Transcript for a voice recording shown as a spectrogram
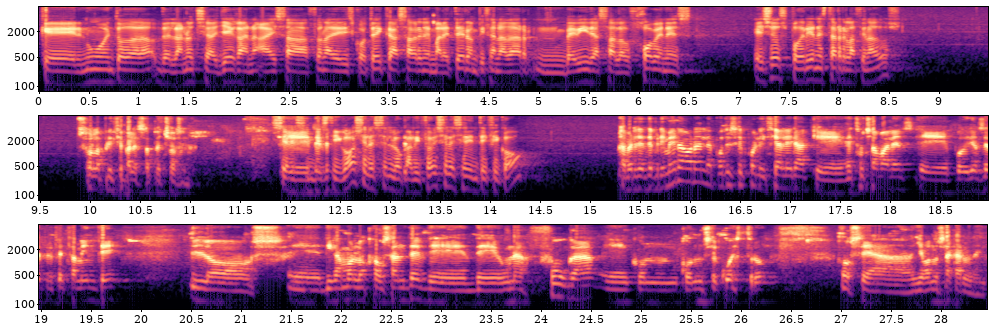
que en un momento de la noche llegan a esa zona de discotecas, abren el maletero, empiezan a dar mm, bebidas a los jóvenes? ¿Esos podrían estar relacionados? Son las principales sospechosas. ¿Se les eh, investigó, se les localizó y se les identificó? A ver, desde primera hora la hipótesis policial era que estos chavales eh, podrían ser perfectamente los, eh, digamos, los causantes de, una fuga eh, con, con, un secuestro, o sea, llevándose a Caroline.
